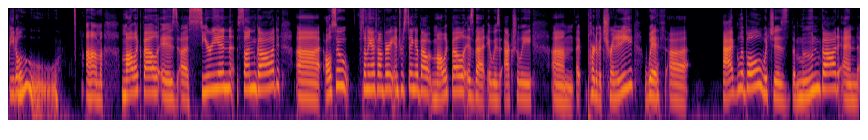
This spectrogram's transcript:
beetle. Ooh. Um, Malakbel is a Syrian sun god. Uh, also, something I found very interesting about Malakbel is that it was actually um, part of a trinity with uh, Aglibol, which is the moon god, and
